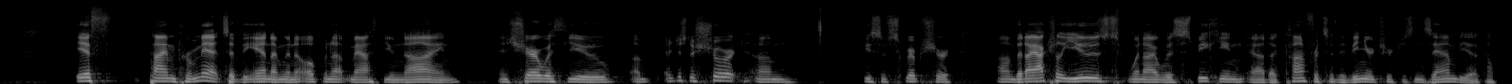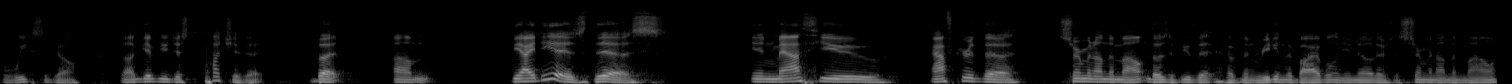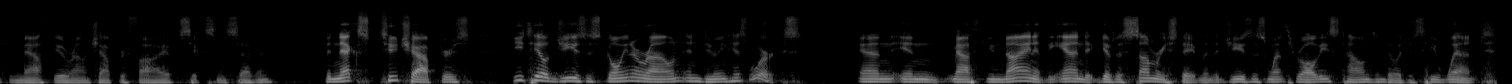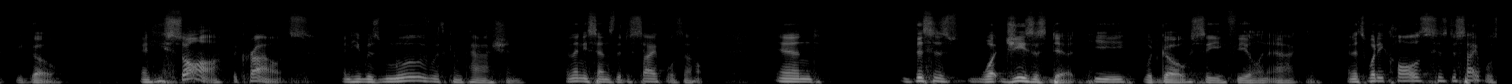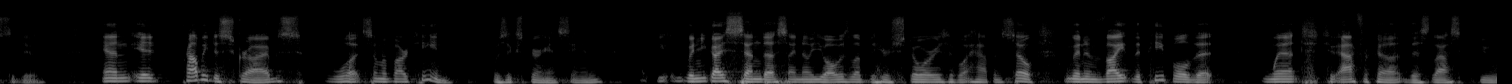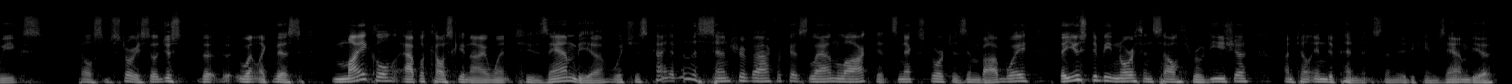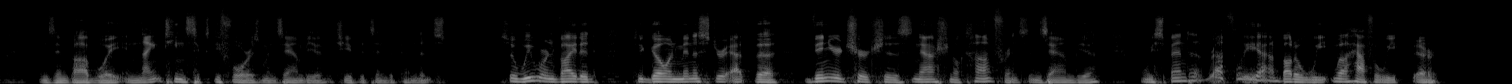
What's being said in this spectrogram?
If time permits, at the end, I'm going to open up Matthew 9 and share with you just a short um, piece of scripture um, that I actually used when I was speaking at a conference of the Vineyard Churches in Zambia a couple weeks ago. But I'll give you just a touch of it. But um, the idea is this in Matthew, after the Sermon on the Mount, those of you that have been reading the Bible and you know there's a Sermon on the Mount in Matthew around chapter 5, 6, and 7. The next two chapters detail Jesus going around and doing his works. And in Matthew 9, at the end, it gives a summary statement that Jesus went through all these towns and villages. He went, he go. And he saw the crowds and he was moved with compassion. And then he sends the disciples out. And this is what Jesus did. He would go, see, feel, and act. And it's what he calls his disciples to do. And it probably describes what some of our team was experiencing. And you, when you guys send us, I know you always love to hear stories of what happened. So I'm going to invite the people that went to Africa this last few weeks tell some stories. So just the, the, went like this. Michael Aplikowski and I went to Zambia, which is kind of in the center of Africa. It's landlocked. It's next door to Zimbabwe. They used to be North and South Rhodesia until independence. Then they became Zambia and Zimbabwe. In 1964 is when Zambia achieved its independence. So we were invited to go and minister at the Vineyard Church's national conference in Zambia. And we spent roughly uh, about a week, well, half a week there.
